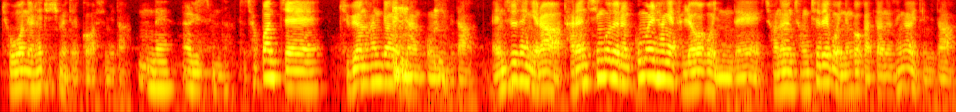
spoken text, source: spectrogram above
조언을 해주시면 될 것 같습니다. 네, 알겠습니다. 자, 첫 번째 주변 환경에 대한 고민입니다. N수생이라 다른 친구들은 꿈을 향해 달려가고 있는데 저는 정체되고 있는 것 같다는 생각이 듭니다.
